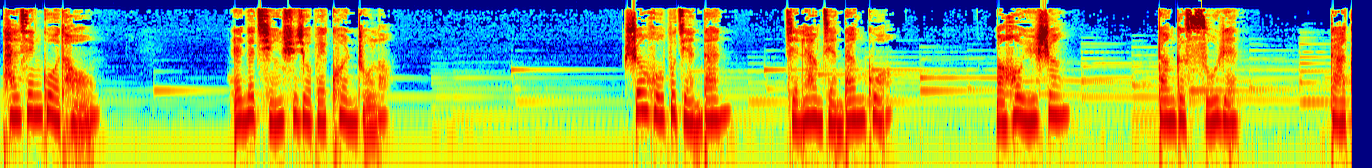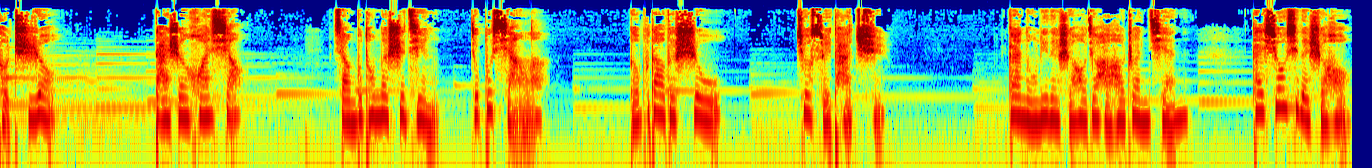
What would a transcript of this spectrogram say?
贪心过头，人的情绪就被困住了。生活不简单。尽量简单过，往后余生，当个俗人，大口吃肉，大声欢笑，想不通的事情就不想了，得不到的事物就随他去。该努力的时候就好好赚钱，该休息的时候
